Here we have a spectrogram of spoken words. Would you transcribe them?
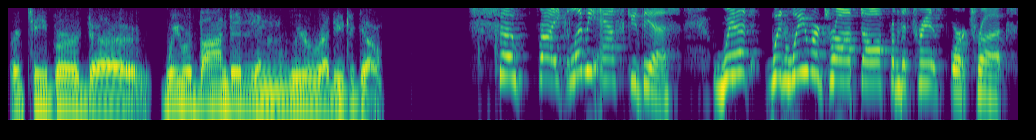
or T Bird, uh, we were bonded and we were ready to go. So, Frank, let me ask you this. When, when we were dropped off from the transport trucks,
